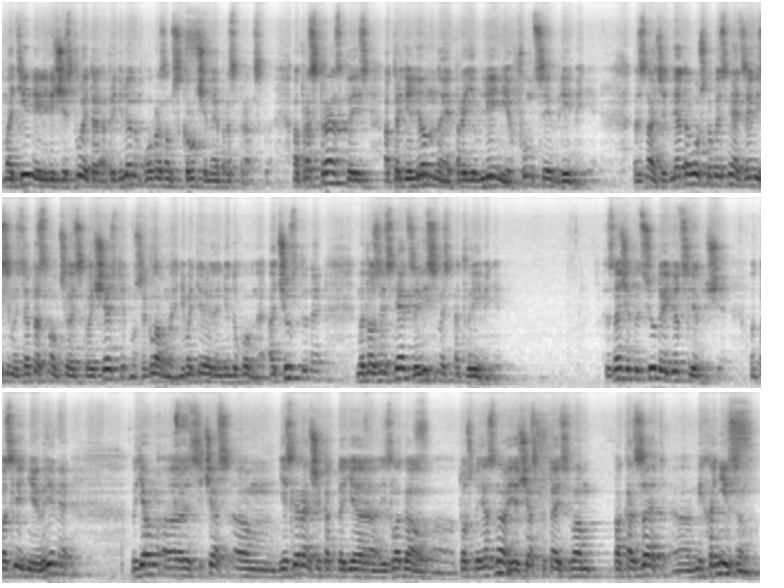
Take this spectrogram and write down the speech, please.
материя или вещество – это определенным образом скрученное пространство. А пространство есть определенное проявление функции времени. Значит, для того, чтобы снять зависимость от основ человеческого счастья, потому что главное не материальное, не духовное, а чувственное, мы должны снять зависимость от времени. Значит, отсюда идет следующее. Вот последнее время, я э, сейчас, э, если раньше как-то я излагал э, то, что я знаю, я сейчас пытаюсь вам показать э, механизм,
